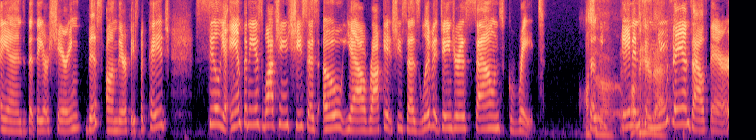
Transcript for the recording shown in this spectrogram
and that they are sharing this on their facebook page Celia Anthony is watching. She says, Oh, yeah, rocket. She says, Live it dangerous. Sounds great. Awesome. So Gaining some that. new fans out there.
